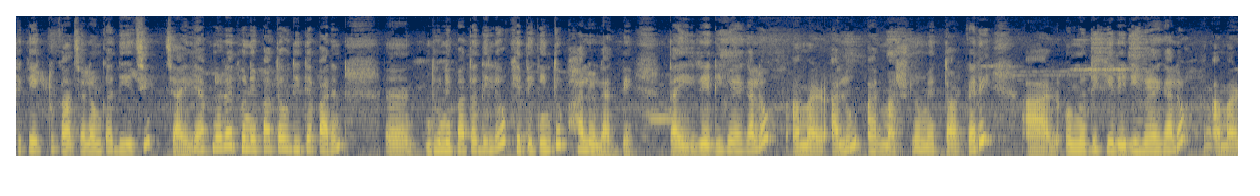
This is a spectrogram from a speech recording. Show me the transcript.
থেকে একটু কাঁচা লঙ্কা দিয়েছি। চাইলে আপনারা ধনে পাতাও দিতে পারেন। ধনে পাতা দিলেও খেতে কিন্তু ভালো লাগবে। তাই রেডি হয়ে গেল আমার আলু আর মাশরুমের তরকারি। আর অন্যদিকে রেডি হয়ে গেল আমার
